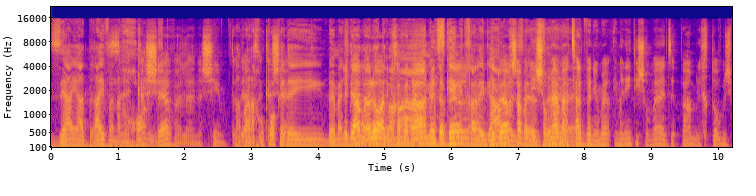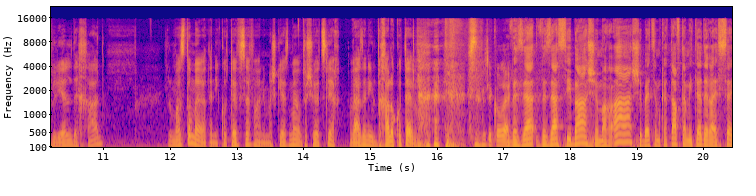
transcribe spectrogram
זה היה הדרייב הנכון. זה קשה אבל לאנשים, אתה יודע, זה קשה. אבל אנחנו פה כדי באמת לגמרי, לא, אני בכוונה מדבר, אני מדבר עכשיו, אני שומע מהצד ואני אומר, אם אני הייתי שומע את זה פעם, לכתוב בשביל ילד אחד, כאילו, מה זאת אומרת? אני כותב ספר, אני משקיע זמן, אני רוצה שהוא יצליח, ואז אני בכלל לא כותב. זה מה שקורה. וזה, וזה הסיבה שמראה שבעצם כתבת מתדר ההישג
